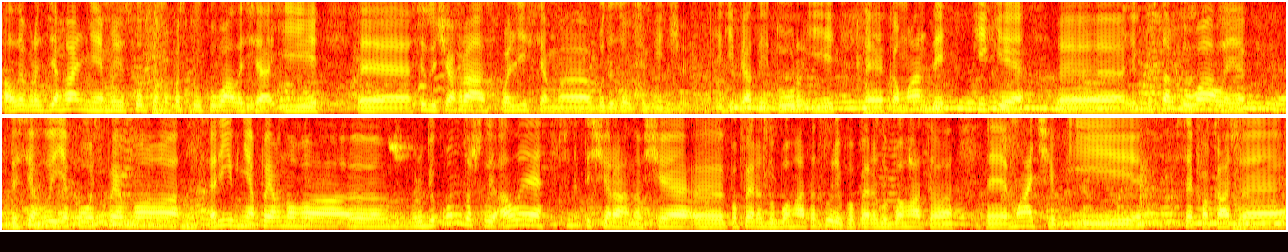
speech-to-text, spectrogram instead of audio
але в роздягальні ми з хлопцями поспілкувалися і е, слідуча гра з Поліссям е, буде зовсім іншою. Тільки п'ятий тур, і е, команди тільки якби стартували, досягли якогось певного рівня, певного е, Рубікону дійшли, але судити ще рано. Ще е, попереду багато турів, попереду багато е, матчів, і все покаже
